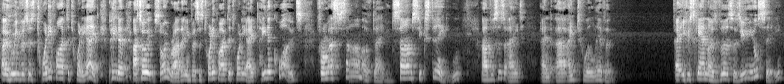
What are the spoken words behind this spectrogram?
uh, who in verses 25 to 28, Peter, uh, so, so rather in verses 25 to 28, Peter quotes from a psalm of David, Psalm 16, uh, verses 8 and uh, 8 to 11. Uh, if you scan those verses, you, will see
